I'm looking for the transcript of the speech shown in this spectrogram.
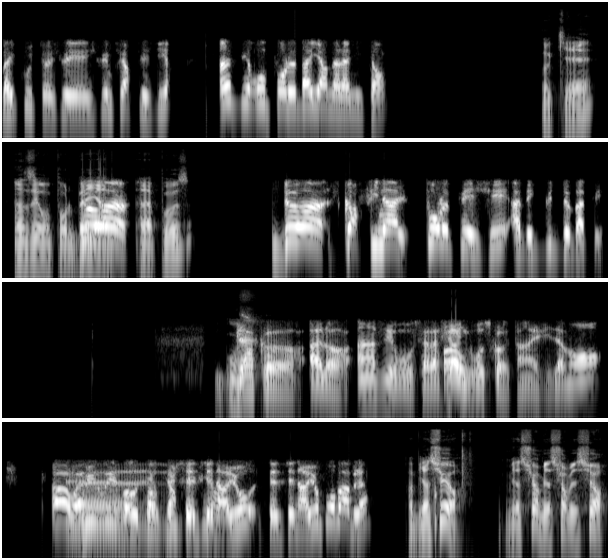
bah écoute, je vais je vais me faire plaisir. 1-0 pour le Bayern à la mi-temps, Ok. 1-0 pour le Bayern 2-1. à la pause. 2-1 score final pour le PSG avec but de Mbappé. D'accord. Alors, 1-0, ça va faire une grosse cote, hein, évidemment. Ah ouais. Euh, oui, oui, bah autant plus, c'est le scénario, c'est le scénario probable. Hein. Ah, bien sûr, bien sûr, bien sûr, bien sûr.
